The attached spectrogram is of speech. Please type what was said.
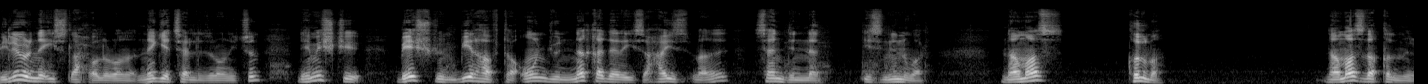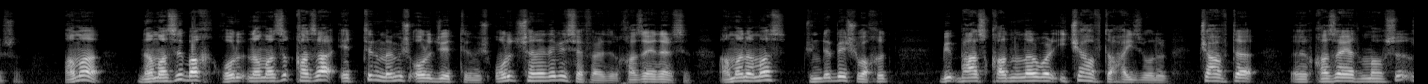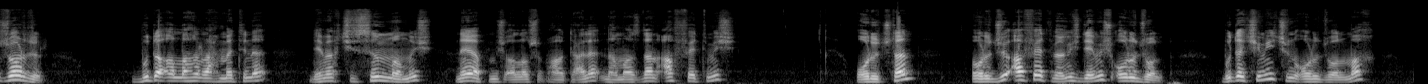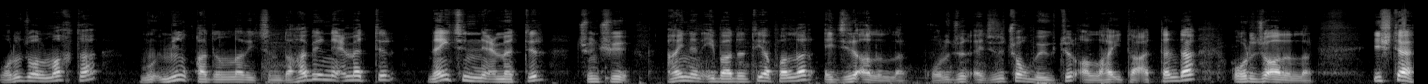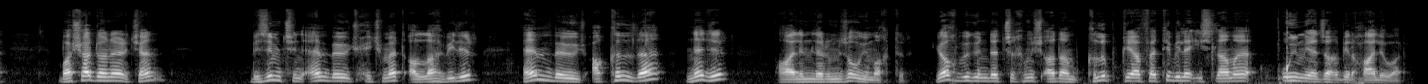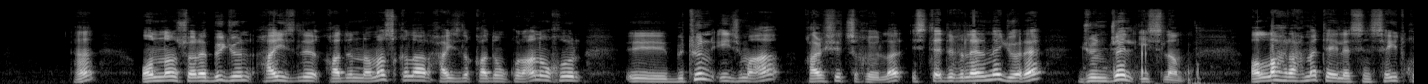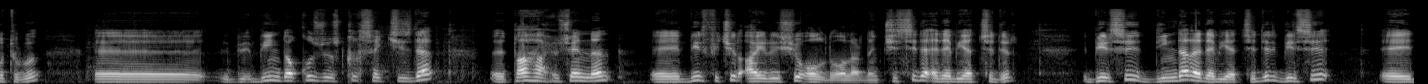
Biliyor ne ıslah olur ona, ne geçerlidir onun için. Demiş ki beş gün, bir hafta, on gün ne kadar ise hayız sen dinlen. İznin var. Namaz kılma. Namaz da kılmıyorsun. Ama namazı bak namazı kaza ettirmemiş orucu ettirmiş. Oruç senede bir seferdir kaza edersin. Ama namaz günde beş vakit. Bir, bazı kadınlar var iki hafta hayız olur. İki hafta e, kaza yapması zordur. Bu da Allah'ın rahmetine demek ki sınmamış. Ne yapmış Allah subhanahu teala? Namazdan affetmiş. Oruçtan orucu affetmemiş demiş oruç ol. Bu da kimi için oruç olmak? Oruç olmak da mümin kadınlar için daha bir nimettir. Ne için nimettir? Çünkü aynen ibadeti yaparlar, ecri alırlar. Orucun ecri çok büyüktür. Allah'a itaatten de orucu alırlar. İşte başa dönerken bizim için en büyük hikmet Allah bilir. En büyük akıl da nedir? Alimlerimize uymaktır. Yok bir günde çıkmış adam kılıp kıyafeti bile İslam'a uymayacak bir hali var. Ha? Ondan sonra bir gün hayızlı kadın namaz kılar, hayızlı kadın Kur'an okur. E, bütün icmaa karşı çıkıyorlar. İstediklerine göre güncel İslam. Allah rahmet eylesin Seyyid Kutubu e, 1948'de e, Taha Hüseyin'le e, bir fikir ayrışı oldu onlardan. Çisi de edebiyatçıdır. Birisi dindar edebiyatçıdır. Birisi e, e,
